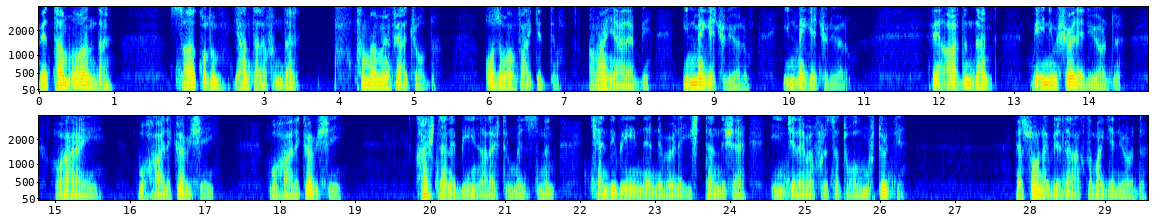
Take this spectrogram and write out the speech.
Ve tam o anda sağ kolum yan tarafında tamamen felç oldu. O zaman fark ettim. Aman ya Rabbi, inme geçiriyorum. İnme geçiriyorum. Ve ardından beynim şöyle diyordu. Vay, bu harika bir şey. Bu harika bir şey. Kaç tane beyin araştırmacısının kendi beyinlerini böyle içten dışa inceleme fırsatı olmuştur ki? Ve sonra birden aklıma geliyordu.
